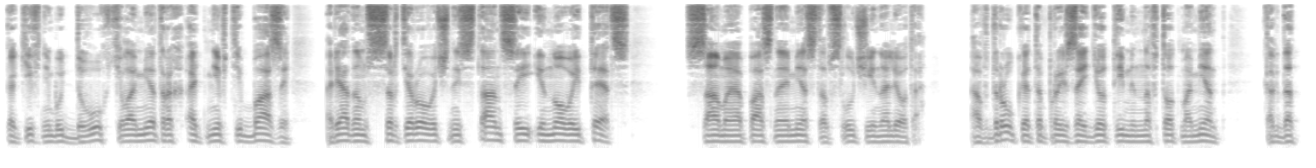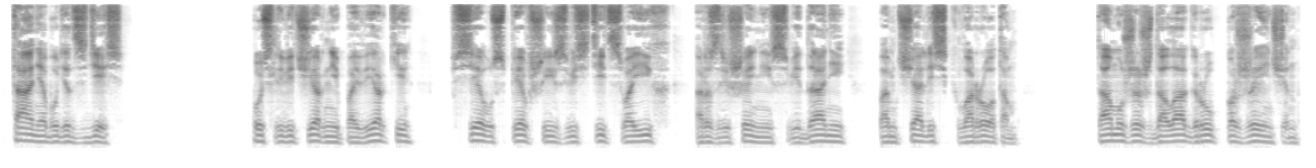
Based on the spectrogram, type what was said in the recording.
в каких-нибудь двух километрах от нефтебазы — рядом с сортировочной станцией и новой ТЭЦ. Самое опасное место в случае налета. А вдруг это произойдет именно в тот момент, когда Таня будет здесь? После вечерней поверки все, успевшие известить своих о разрешении свиданий, помчались к воротам. Там уже ждала группа женщин.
